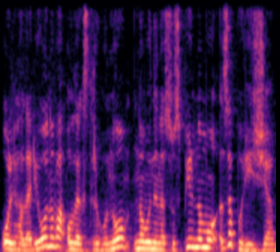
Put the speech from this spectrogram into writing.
Ольга Ларіонова, Олег Стригунов. Новини на Суспільному. Запоріжжя.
